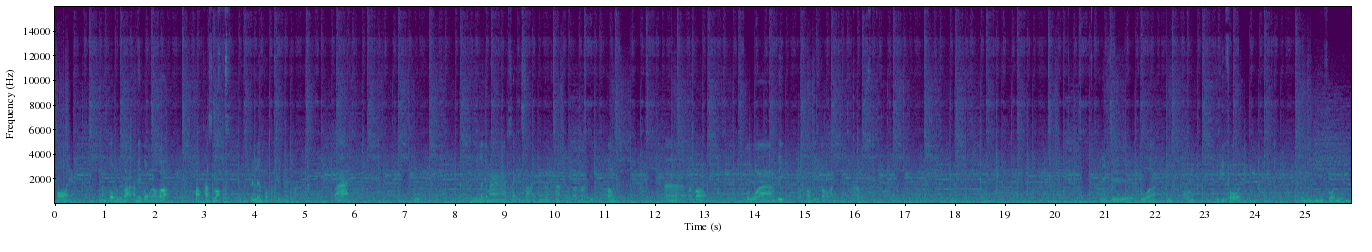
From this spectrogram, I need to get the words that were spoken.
คอเนี่ยมันตรงหรือเปล่าถ้าไม่ตรงเราก็ปรับทัสลอตเป็นเรื่องปกตินะครับไปทีนี้เราจะมาใส่สายกันนะครับ แต่ว่าก่อนอื่นต้องอประกอบตัวบิดเข้าไปก่อนนะครับ คือตัวปีของ EP p h o n e จะมี EP p h o n e อยู่นี่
